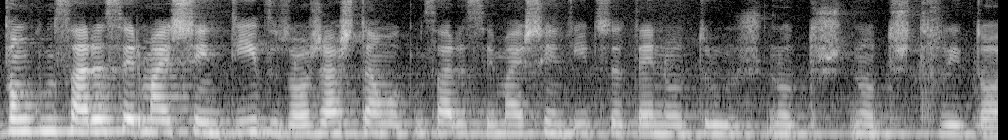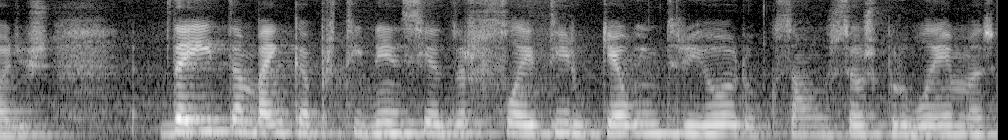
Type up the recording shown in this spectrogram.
vão começar a ser mais sentidos, ou já estão a começar a ser mais sentidos até noutros, noutros, noutros territórios. Daí também que a pertinência de refletir o que é o interior, o que são os seus problemas,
